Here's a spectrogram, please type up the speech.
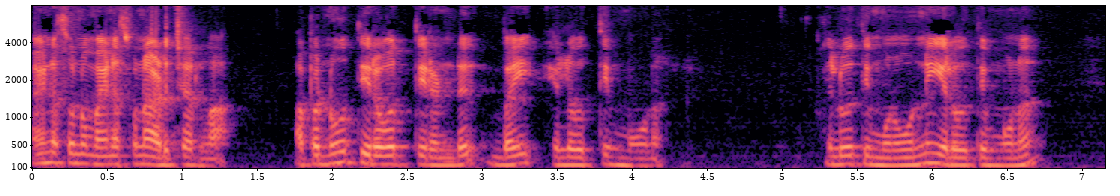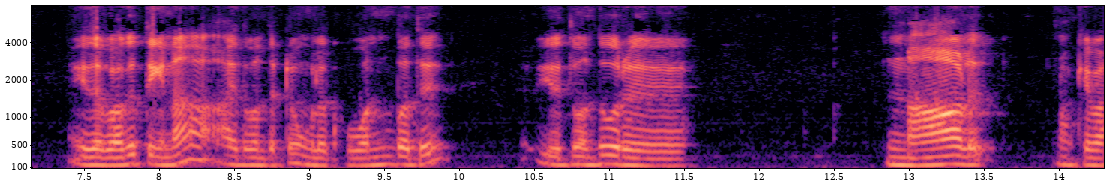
மைனஸ் ஒன்று மைனஸ் ஒன்று அடிச்சிடலாம். அப்போ நூற்றி இருபத்தி ரெண்டு பை எழுபத்தி மூணு. எழுபத்தி மூணு ஒன்று எழுபத்தி மூணு. இதை வகுத்தீங்கன்னா இது வந்துட்டு உங்களுக்கு ஒன்பது இது வந்து ஒரு நாலு ஓகேவா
